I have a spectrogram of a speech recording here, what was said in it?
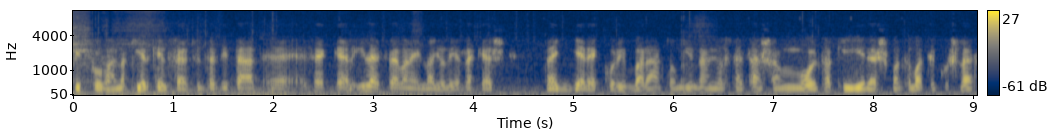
mit próbálnak hírként feltüntetni. Tehát e, ezekkel, illetve van egy nagyon érdekes, egy gyerekkori barátom, gimnáziumi osztálytársam volt, aki híres matematikus lett,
